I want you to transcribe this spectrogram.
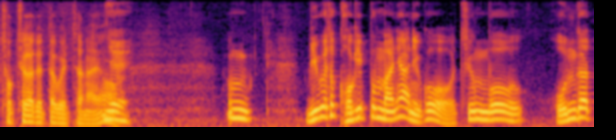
적체가 됐다고 했잖아요. 예. 음, 미국에서 거기뿐만이 아니고 지금 뭐 온갖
